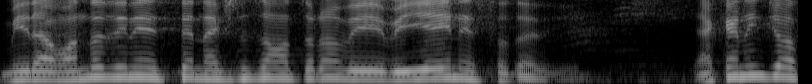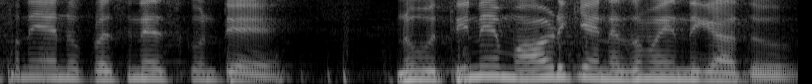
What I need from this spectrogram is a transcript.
మీరు ఆ వంద తినేస్తే నెక్స్ట్ సంవత్సరం వెయ్యి వెయ్యి అయిన ఇస్తుంది అది. ఎక్కడి నుంచి వస్తున్నాయో నువ్వు ప్రశ్న వేసుకుంటే నువ్వు తినే మామిడికాయ నిజమైంది కాదు.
